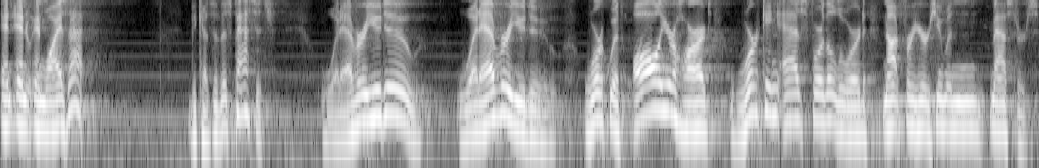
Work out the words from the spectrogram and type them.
And, and, and why is that? Because of this passage. Whatever you do, whatever you do, Work with all your heart, working as for the Lord, not for your human masters.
